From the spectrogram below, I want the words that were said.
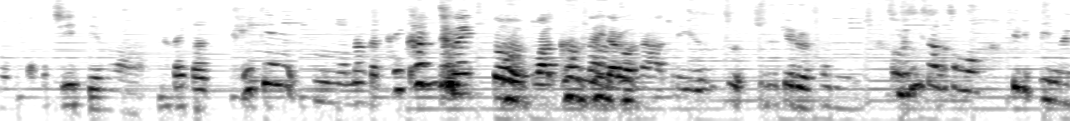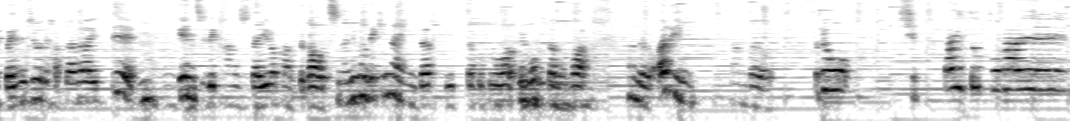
そう心地いいっていうのはなんかやっぱ経験そのなんか体感じゃないとわかんないだろうなっていう。気づける。そうめぐみさんがそのフィリピンのやっぱ NGO で働いて現地で感じた違和感とか私何もできないんだって言ったことは思ったのが、なんだろうある意味なんだろうそれを失敗と捉え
